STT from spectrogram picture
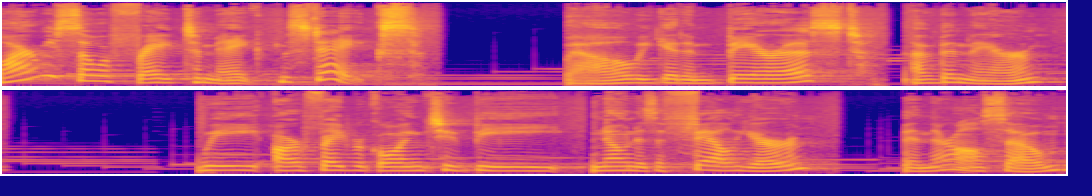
Why are we so afraid to make mistakes? Well, we get embarrassed. I've been there. We are afraid we're going to be known as a failure. Been there also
